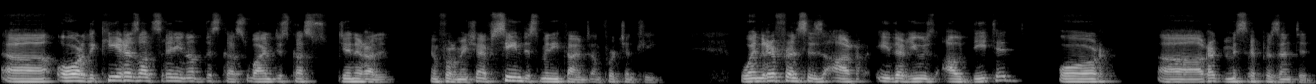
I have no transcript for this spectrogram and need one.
Uh, or the key results really not discussed while discuss general information. I've seen this many times unfortunately. When references are either used outdated or uh, misrepresented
